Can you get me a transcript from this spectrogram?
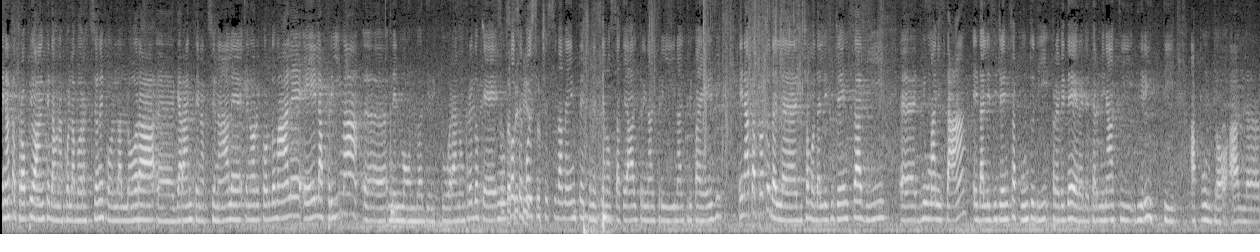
È nata proprio anche da una collaborazione con l'allora eh, garante nazionale, se non ricordo male, e la prima eh, nel mondo addirittura. Non credo che, non so se poi successivamente ce ne siano state altre in altri, in altri paesi. È nata proprio dal, diciamo, dall'esigenza di eh, di umanità e dall'esigenza appunto di prevedere determinati diritti appunto al,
